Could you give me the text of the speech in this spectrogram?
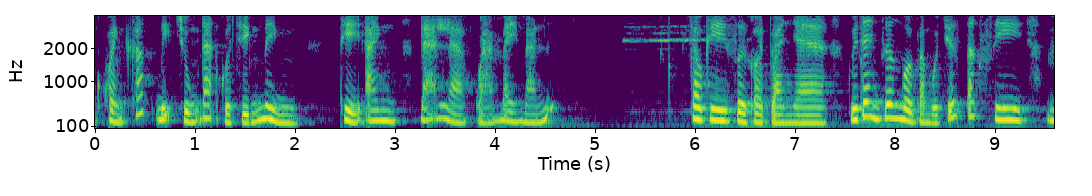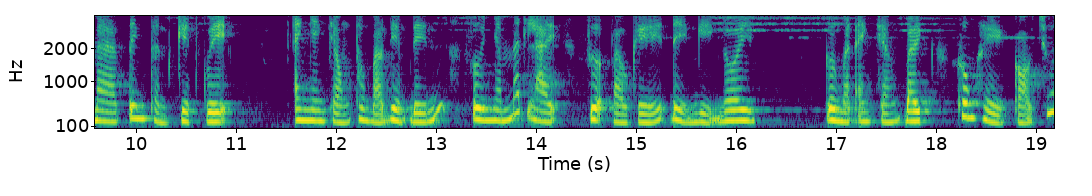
khoảnh khắc bị trúng đạn của chính mình, thì anh đã là quá may mắn. Sau khi rời khỏi tòa nhà, Quý Thành Dương ngồi vào một chiếc taxi mà tinh thần kiệt quệ. Anh nhanh chóng thông báo điểm đến rồi nhắm mắt lại, dựa vào ghế để nghỉ ngơi. Gương mặt anh trắng bệch, không hề có chút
